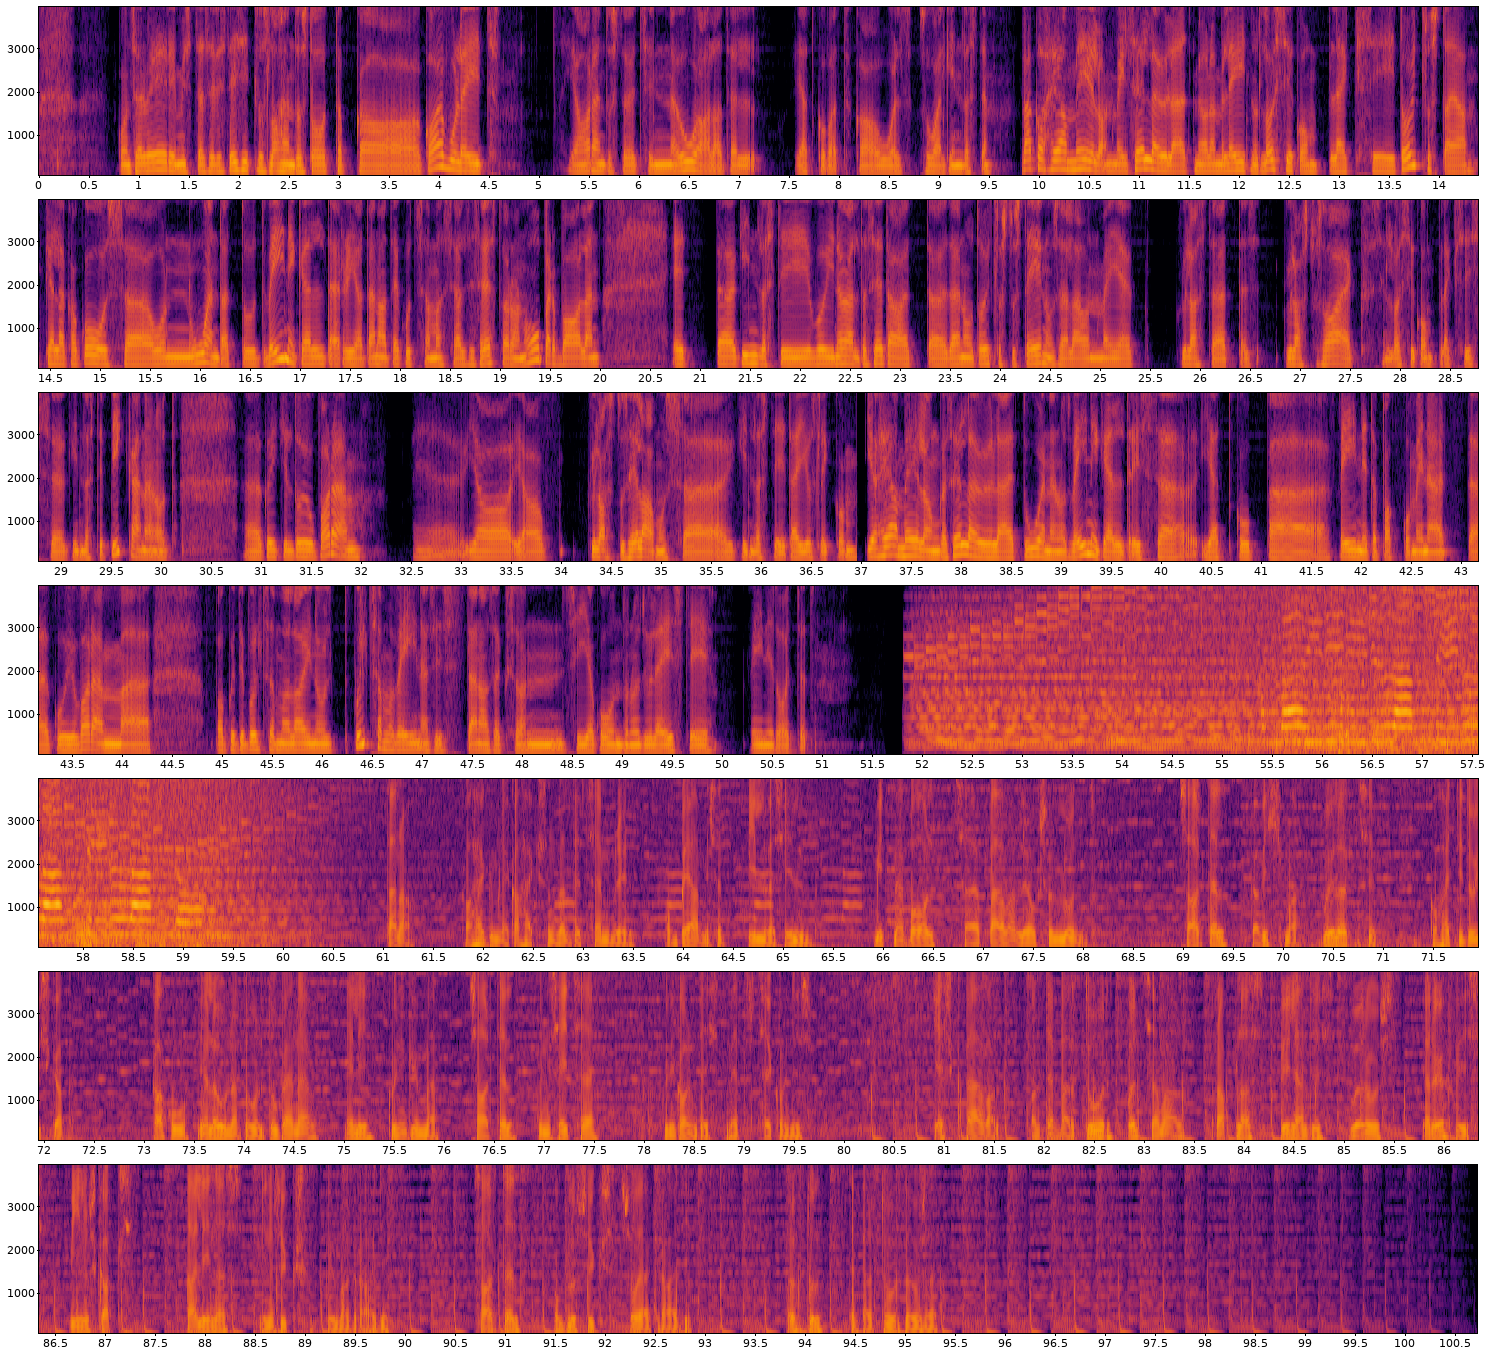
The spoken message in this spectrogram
konserveerimist ja sellist esitluslahendust ootab ka kaevuleid ja arendustööd siin õuealadel jätkuvad ka uuel suvel kindlasti. Väga hea meel on meil selle üle, et me oleme leidnud lossikompleksi toitlustaja, kellega koos äh, on uuendatud veinikelder ja täna tegutsemas seal siis restoran Oberbalen, et äh, kindlasti võin öelda seda, et äh, tänu toitlustusteenusele on meie külastajate külastusaeg siin lossikompleksis kindlasti pikenenud, kõigil tuju parem ja, ja külastuselamus kindlasti täiuslikum. ja hea meel on ka selle üle, et uuenenud veinikeldris jätkub veinide pakkumine, et kui varem pakuti Põltsamaal ainult Põltsamaa veine, siis tänaseks on siia koondunud üle Eesti veinitootjad täna, kahekümne kaheksandal detsembril on peamiselt pilves ilm. mitmel pool sajab päevale jooksul lund. saartel ka vihma või lörtsi, kohati tuiskab. kagu- ja lõunatuul tugevnev neli kuni kümme, saartel kuni seitse kuni kolmteist meetrit sekundis. Keskpäeval on temperatuur Põltsamaal, Raplas, Viljandis, Võrus ja Rõhvis miinus kaks, Tallinnas miinus üks külmakraadi saartel on pluss üks soojakraadi. õhtul temperatuur tõuseb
